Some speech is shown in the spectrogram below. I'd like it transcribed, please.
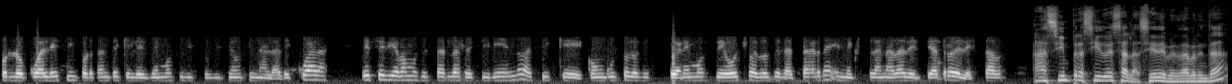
por lo cual es importante que les demos su disposición final adecuada. Ese día vamos a estarlas recibiendo, así que con gusto los esperaremos de 8 a 2 de la tarde en la explanada del Teatro del Estado. Ah, siempre ha sido esa la sede, ¿verdad, Brenda?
